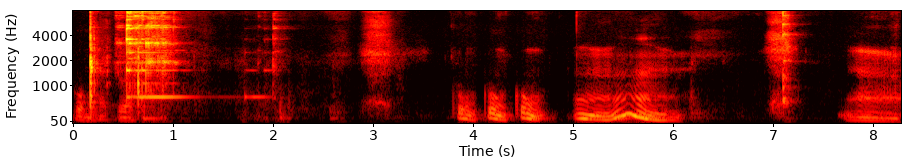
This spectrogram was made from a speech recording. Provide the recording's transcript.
กุ้งสักตัว กุ้งกุ้งกุ้งอืมอ้าว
